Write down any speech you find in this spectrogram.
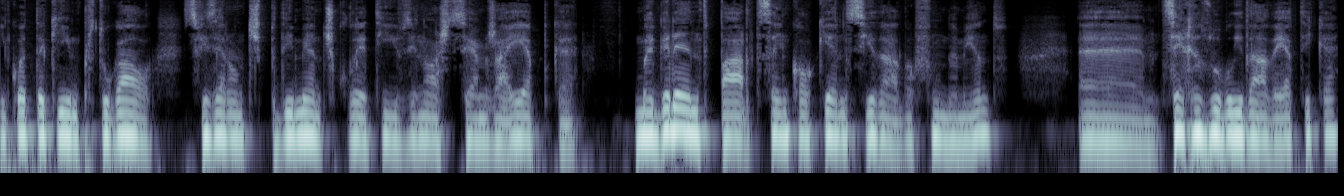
enquanto aqui em Portugal se fizeram despedimentos coletivos e nós dissemos à época uma grande parte sem qualquer necessidade ou fundamento, sem razoabilidade ética.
